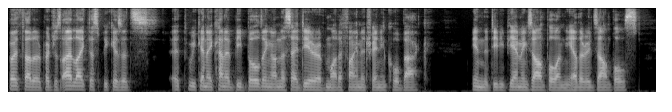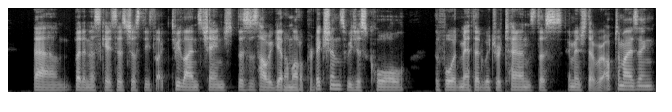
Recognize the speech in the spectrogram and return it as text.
both valid approaches. I like this because it's it, we're going to kind of be building on this idea of modifying the training callback in the DDPM example and the other examples. Um, but in this case, it's just these like two lines changed. This is how we get our model predictions. We just call the forward method, which returns this image that we're optimizing,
